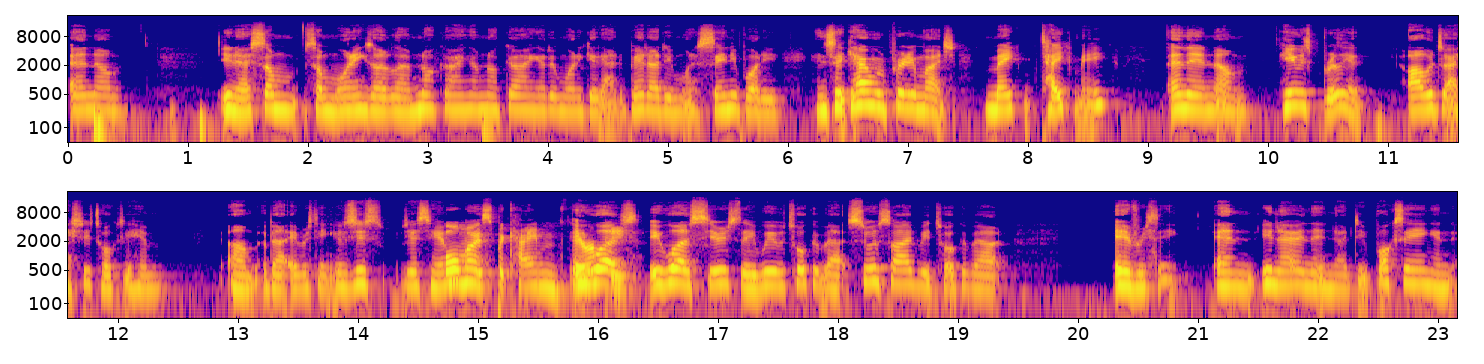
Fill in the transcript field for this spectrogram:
and um, you know, some some mornings I'd like, I'm not going, I'm not going. I didn't want to get out of bed. I didn't want to see anybody, and so Cam would pretty much make take me, and then um, he was brilliant. I would actually talk to him um, about everything. It was just just him. Almost became therapy. It was. It was seriously. We would talk about suicide. We'd talk about everything, and you know, and then I do boxing, and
